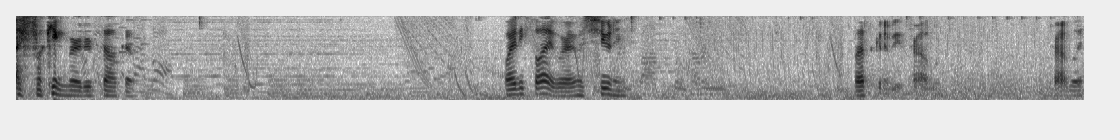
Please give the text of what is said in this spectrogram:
I fucking murdered Falco. Why'd he fly where I was shooting? That's gonna be a problem. Probably.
